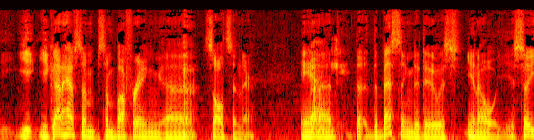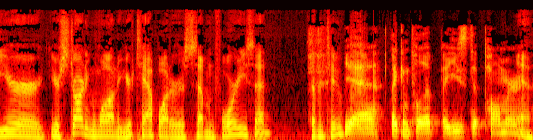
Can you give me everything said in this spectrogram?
you you got to have some some buffering uh, salts in there, and the the best thing to do is you know so your your starting water your tap water is seven four you said seven two Yeah, I can pull up. I used the Palmer, Yeah.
